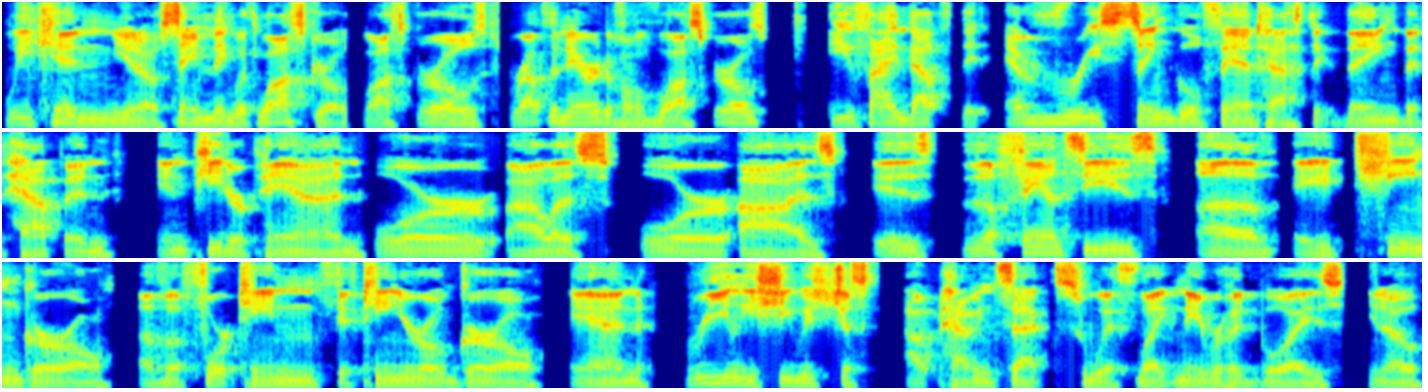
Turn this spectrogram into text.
we can, you know, same thing with Lost Girls. Lost Girls, throughout the narrative of Lost Girls, you find out that every single fantastic thing that happened in Peter Pan or Alice or Oz is the fancies of a teen girl, of a 14, 15 year old girl. And really, she was just out having sex with like neighborhood boys, you know,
